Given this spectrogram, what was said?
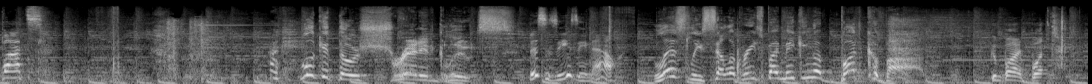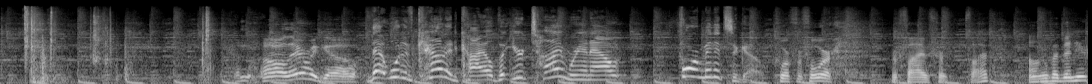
butt. Okay. Look at those shredded glutes. This is easy now. Leslie celebrates by making a butt kebab. Goodbye, butt. Come on. Oh, there we go. That would have counted, Kyle, but your time ran out four minutes ago. Four for four. Or five for five? How long have I been here?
